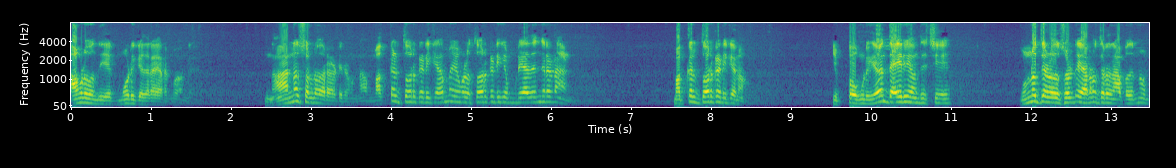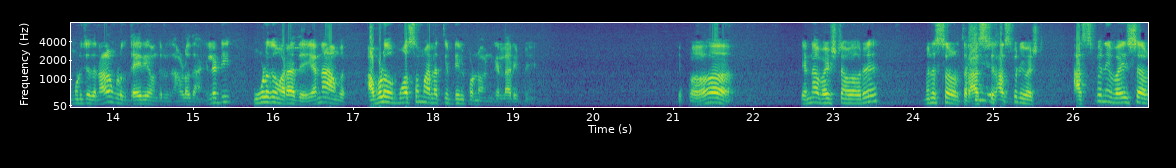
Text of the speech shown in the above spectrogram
அவங்களும் வந்து மோடிக்கு எதிராக இறங்குவாங்க. நான் என்ன சொல்ல வரேன் அப்படின்னா மக்கள் தோற்கடிக்காம இவங்களை தோற்கடிக்க முடியாதுங்கிற நான். மக்கள் தோற்கடிக்கணும். இப்போ உங்களுக்கு ஏன் தைரியம் வந்துச்சு? முந்நூற்றி எழுபது சொல்லிட்டு இரநூத்தி நாற்பதுன்னு முடிஞ்சதுனால உங்களுக்கு தைரியம் வந்துருது. அவ்வளோதான் இல்லாட்டி உங்களுக்கும் வராது. ஏன்னா அவங்க அவ்வளோ மோசமாக எல்லாத்தையும் டீல் பண்ணுவாங்க எல்லாரையுமே. இப்போ என்ன வைஷ்ணவ் அவரு? மினிஸ்டர் ஒருத்தர் அஸ்வி அஸ்வினி வைஷ்ணவ் அஸ்வினி வைஷ்ணவ்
